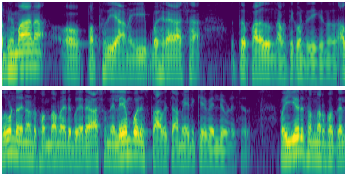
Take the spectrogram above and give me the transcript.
അഭിമാന പദ്ധതിയാണ് ഈ ബഹിരാകാശത്ത് പലതും നടത്തിക്കൊണ്ടിരിക്കുന്നത്. അതുകൊണ്ട് തന്നെയാണ് സ്വന്തമായിട്ട് ബഹിരാകാശ നിലയം പോലും സ്ഥാപിച്ച് അമേരിക്കയെ വെല്ലുവിളിച്ചത്. അപ്പോൾ ഈ ഒരു സന്ദർഭത്തിൽ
